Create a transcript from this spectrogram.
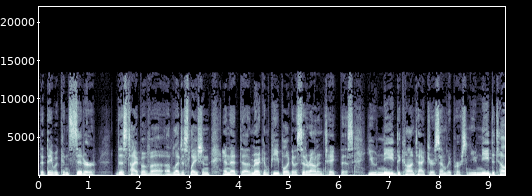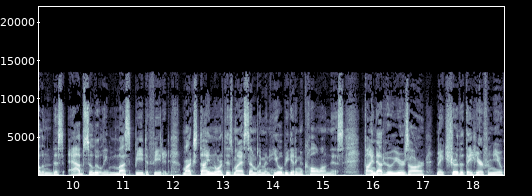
that they would consider this type of, uh, of legislation and that uh, American people are going to sit around and take this. You need to contact your assembly person. You need to tell them this absolutely must be defeated. Marc Steinorth is my assemblyman. He will be getting a call on this. Find out who yours are. Make sure that they hear from you.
